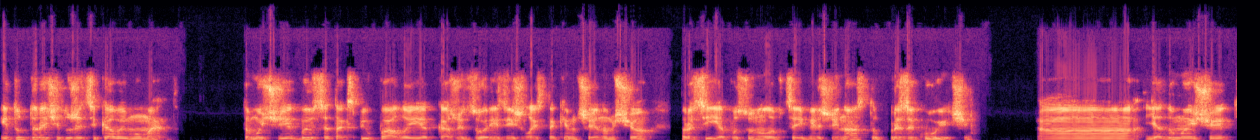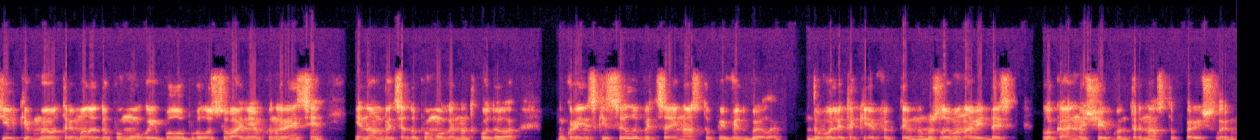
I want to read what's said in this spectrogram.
І тут, до речі, дуже цікавий момент. Тому що якби все так співпало, і як кажуть, зорі зійшлись таким чином, що Росія посунула в цей більший наступ, ризикуючи. А, я думаю, що як тільки б ми отримали допомогу і було б голосування в Конгресі, і нам би ця допомога надходила, українські сили би цей наступ і відбили доволі таки ефективно. Можливо, навіть десь локально ще й в контрнаступ перейшли.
